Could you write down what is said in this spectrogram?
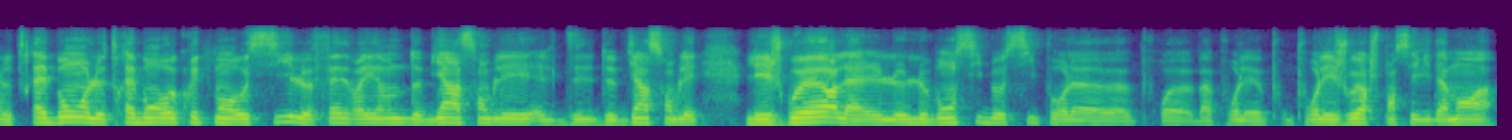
Le très bon, le très bon recrutement aussi, le fait vraiment de bien assembler, de, bien assembler les joueurs, le, le, bon cible aussi pour le, pour, bah, pour les, pour, les joueurs. Je pense évidemment à,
